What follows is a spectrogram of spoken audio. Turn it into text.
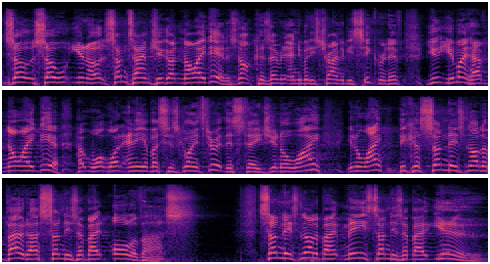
So, so you know, sometimes you've got no idea. And it's not because anybody's trying to be secretive. You, you might have no idea what, what any of us is going through at this stage. You know why? You know why? Because Sunday's not about us. Sunday's about all of us. Sunday's not about me. Sunday's about you.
